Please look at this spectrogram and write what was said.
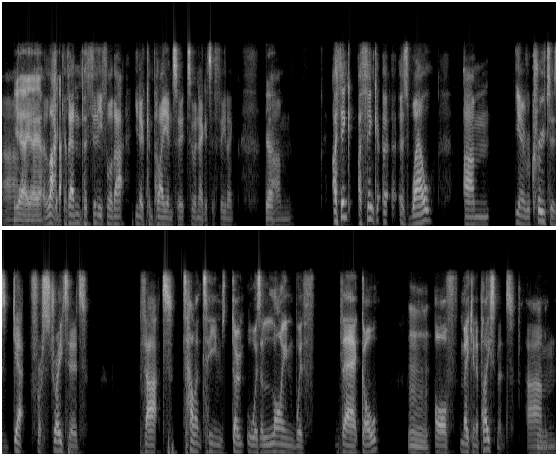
um, yeah, yeah, yeah, a lack yeah. of empathy for that, you know, can play into to a negative feeling. Yeah. Um, I think I think uh, as well, um, you know, recruiters get frustrated that talent teams don't always align with their goal mm. of making a placement. Mm. Um,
